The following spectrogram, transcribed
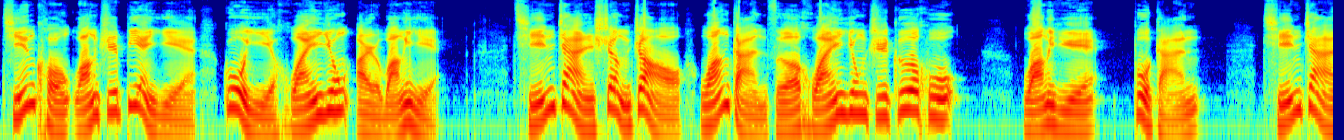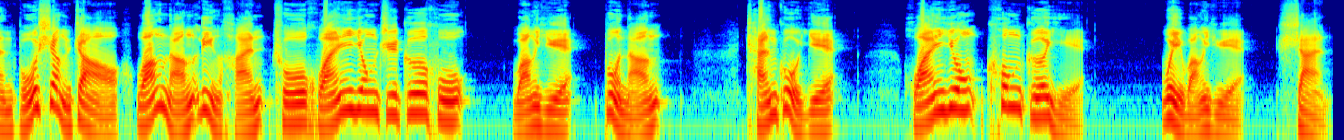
秦恐王之变也，故以还雍而亡也。秦战胜赵，王敢则还雍之歌乎？王曰：不敢。秦战不胜赵，王能令韩出还雍之歌乎？王曰：不能。臣故曰：还雍空歌也。魏王曰：“善。”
